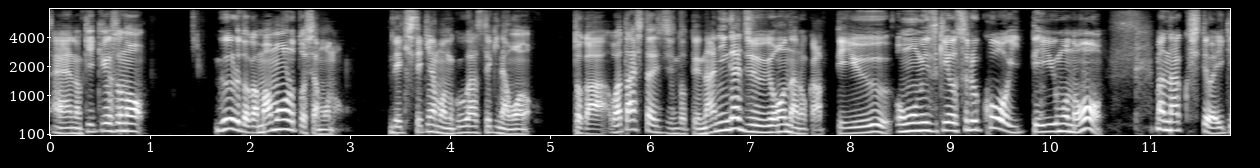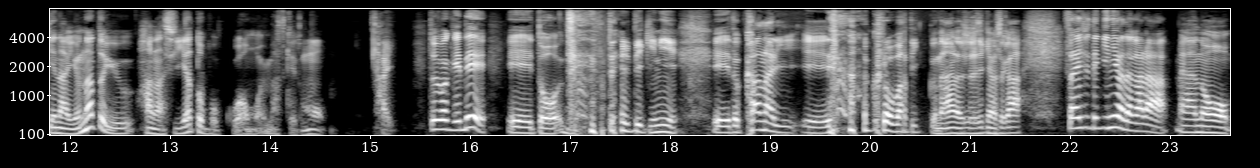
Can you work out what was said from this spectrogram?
あの、結局その、グールドが守ろうとしたもの、歴史的なもの、偶発的なものとか、私たちにとって何が重要なのかっていう重み付けをする行為っていうものを、まあ、なくしてはいけないよなという話やと僕は思いますけども。はい。というわけで、えっ、ー、と、全体的に、えっ、ー、と、かなり、えー、アクロバティックな話をしてきましたが、最終的にはだから、あの、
